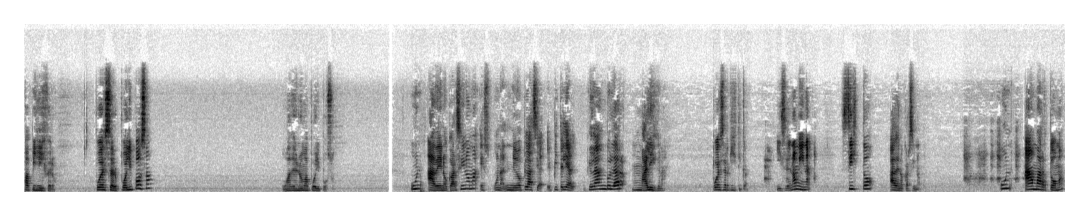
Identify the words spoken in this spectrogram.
papilífero. Puede ser poliposa o adenoma poliposo. Un adenocarcinoma es una neoplasia epitelial glandular maligna. Puede ser quística y se denomina cistoadenocarcinoma. Un amartoma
